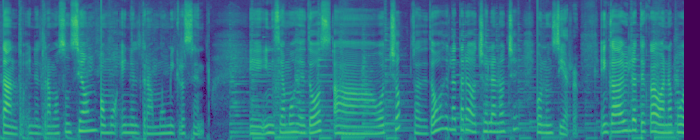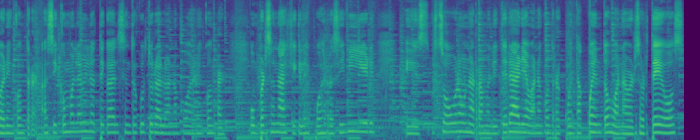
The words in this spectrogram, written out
tanto en el tramo Asunción como en el tramo Microcentro. Eh, iniciamos de 2 a 8, o sea, de 2 de la tarde a 8 de la noche con un cierre. En cada biblioteca van a poder encontrar, así como en la biblioteca del Centro Cultural van a poder encontrar un personaje que les puede recibir, es sobre una rama literaria, van a encontrar cuentacuentos, van a haber sorteos,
